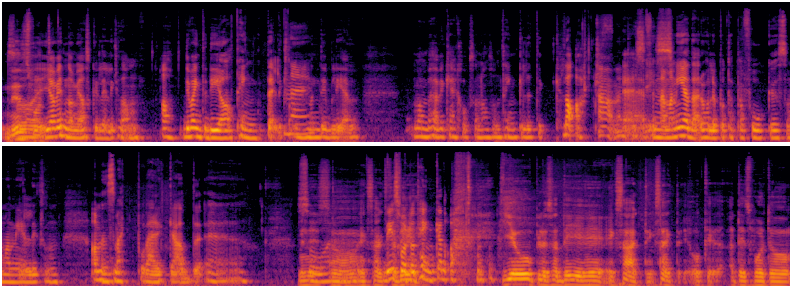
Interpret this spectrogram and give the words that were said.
Det är så svårt. jag vet inte om jag skulle liksom, ja det var inte det jag tänkte liksom, Nej. men det blev man behöver kanske också någon som tänker lite klart. Ja, men Eh, för när man är där och håller på att tappa fokus och man är liksom, ja, men smärtpåverkad. Eh, Men så, det är så, eh, exakt, det är svårt det- att tänka då. Jo, plus att det är exakt, exakt. Och att det är svårt att...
